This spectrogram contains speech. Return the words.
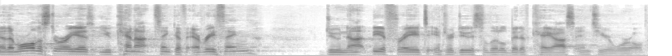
Now, the moral of the story is you cannot think of everything. Do not be afraid to introduce a little bit of chaos into your world.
